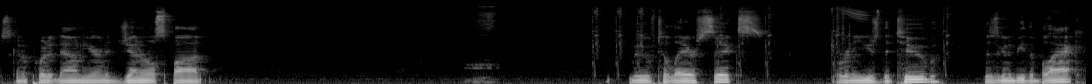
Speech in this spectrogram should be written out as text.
Just going to put it down here in a general spot. Move to layer 6. We're going to use the tube. This is going to be the black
